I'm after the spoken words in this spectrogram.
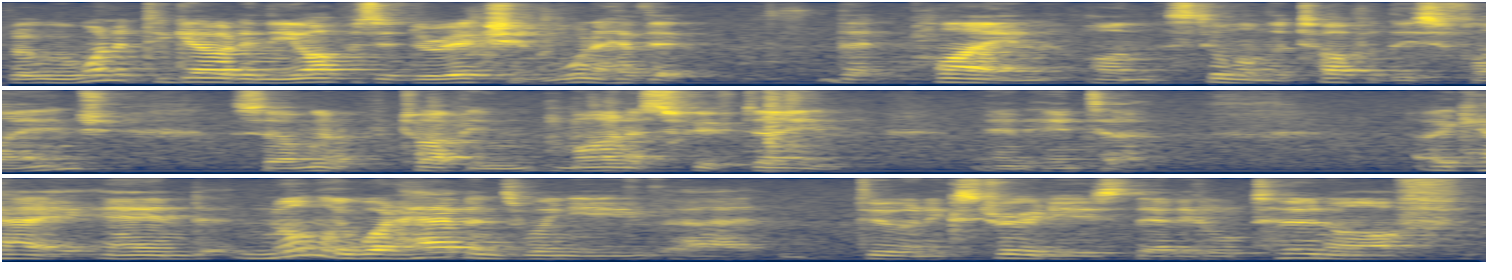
but we want it to go out in the opposite direction. We want to have that, that plane on, still on the top of this flange. So I'm going to type in minus 15 and enter. Okay, and normally what happens when you uh, do an extrude is that it'll turn off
